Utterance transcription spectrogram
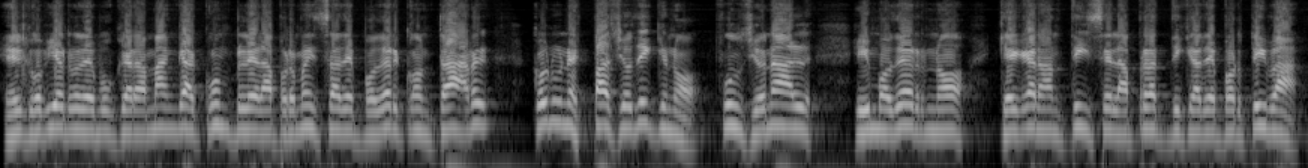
el gobierno de Bucaramanga cumple la promesa de poder contar con un espacio digno, funcional y moderno que garantice la práctica deportiva.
